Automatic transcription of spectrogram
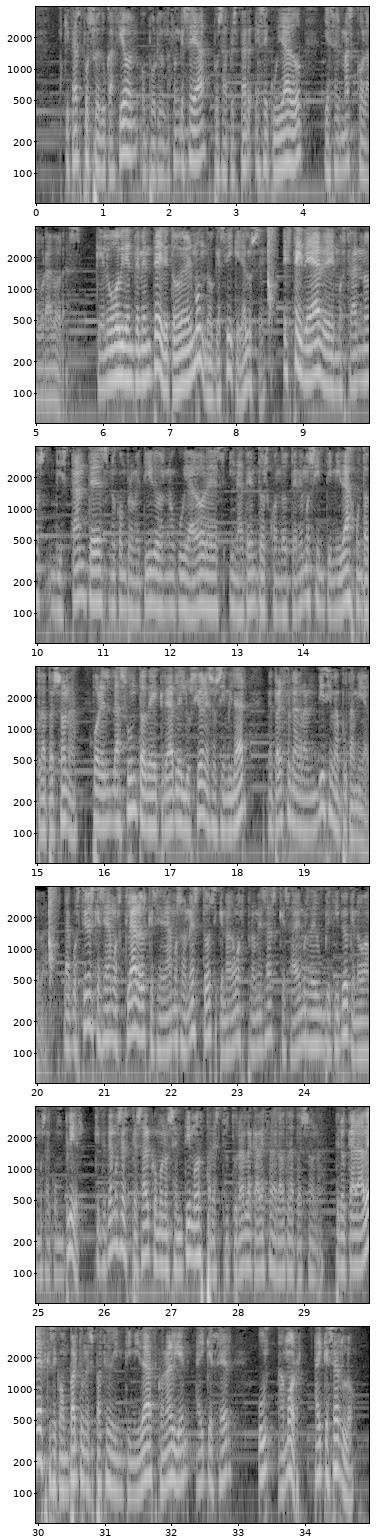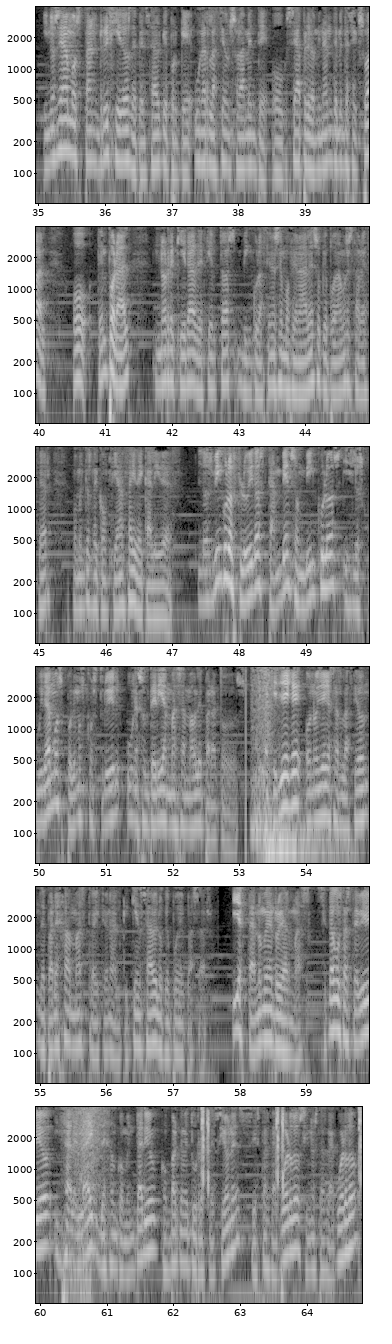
quizás por su educación o por la razón que sea, pues a prestar ese cuidado y a ser más colaboradoras. Que luego evidentemente de todo en el mundo, que sí, que ya lo sé. Esta idea de mostrarnos distantes, no comprometidos, no cuidadores, inatentos cuando tenemos intimidad junto a otra persona, por el asunto de crearle ilusiones o similar, me parece una grandísima puta mierda. La cuestión es que seamos claros, que seamos honestos y que no hagamos promesas que sabemos desde un principio que no vamos a cumplir. Que intentemos expresar cómo nos sentimos para estructurar la cabeza de la otra persona. Pero cada vez que se comparte un espacio de intimidad con alguien, hay que ser un amor, hay que serlo. Y no seamos tan rígidos de pensar que porque una relación solamente o sea predominantemente sexual o temporal no requiera de ciertas vinculaciones emocionales o que podamos establecer momentos de confianza y de calidez. Los vínculos fluidos también son vínculos y si los cuidamos podemos construir una soltería más amable para todos. Hasta que llegue o no llegue esa relación de pareja más tradicional, que quién sabe lo que puede pasar. Y ya está, no me voy a enrollar más. Si te ha gustado este vídeo, dale like, deja un comentario, compárteme tus reflexiones, si estás de acuerdo, si no estás de acuerdo.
